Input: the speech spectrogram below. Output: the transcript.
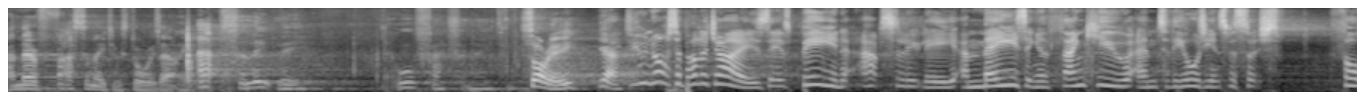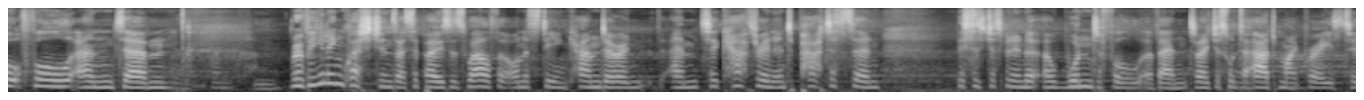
And there are fascinating stories out here. Absolutely. all fascinating. Sorry. Yeah. Do not apologise. It's been absolutely amazing, and thank you um, to the audience for such thoughtful and um, yeah, revealing questions, I suppose, as well for honesty and candour, and um, to Catherine and to Patterson. This has just been a, a wonderful event. I just want to add my praise to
